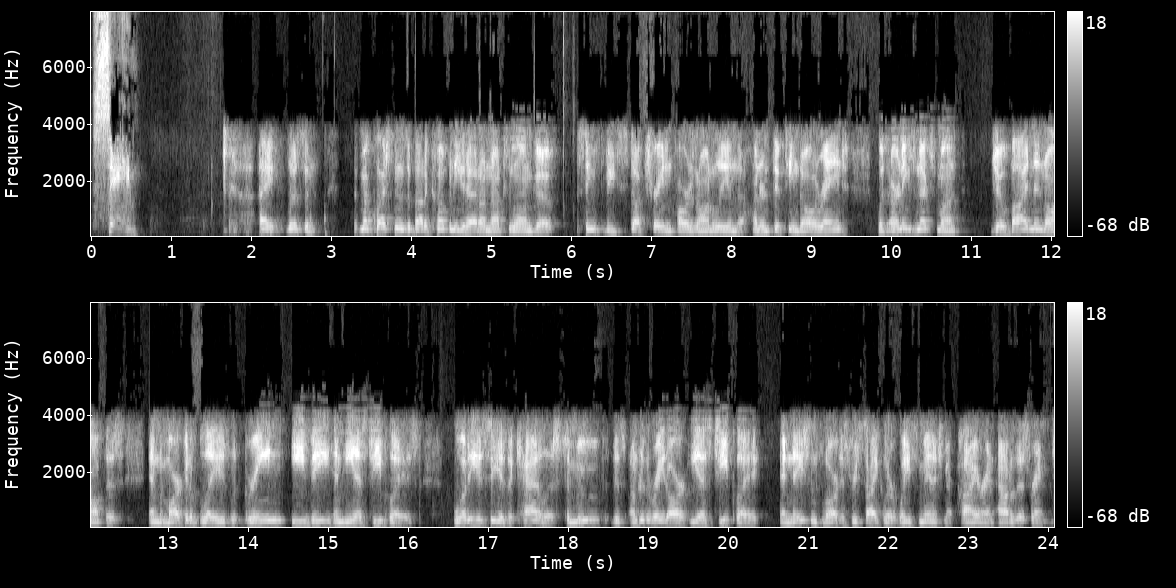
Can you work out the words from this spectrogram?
Same. Hey, listen. My question is about a company you had on not too long ago. It seems to be stuck trading horizontally in the $115 range. With earnings next month, Joe Biden in office, and the market ablaze with green, EV, and ESG plays. What do you see as a catalyst to move this under the radar ESG play and nation's largest recycler, Waste Management, higher and out of this range?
